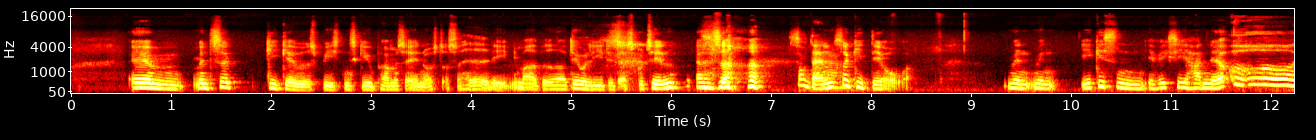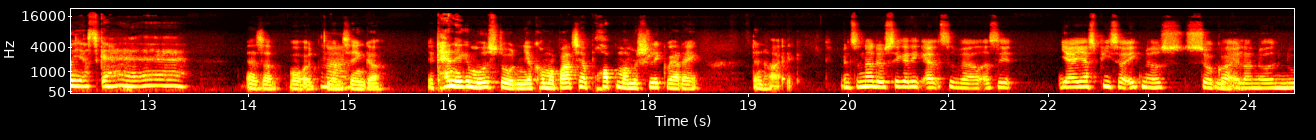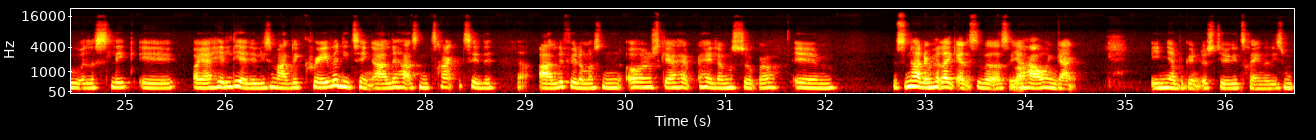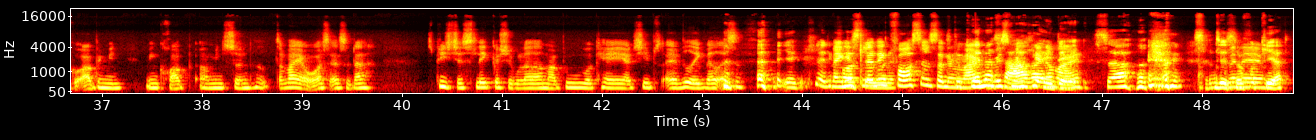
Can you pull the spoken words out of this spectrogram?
Øhm, men så gik jeg ud og spiste en skive parmesanost, og så havde jeg det egentlig meget bedre. Det var lige det, der skulle til. Altså, sådan, Ja. så gik det over. Men, men ikke sådan, jeg vil ikke sige, at jeg har den der, åh, jeg skal have. Altså, hvor at Nej. man tænker, jeg kan ikke modstå den, jeg kommer bare til at proppe mig med slik hver dag. Den har jeg ikke. Men sådan har det jo sikkert ikke altid været. Altså, ja, jeg spiser ikke noget sukker Nej. eller noget nu, eller slik. Øh, og jeg er heldig, at jeg ligesom aldrig craver de ting, og aldrig har sådan en trang til det. Ja. Og aldrig føler mig sådan, åh, nu skal jeg have, have et eller andet sukker. Øh, men sådan har det jo heller ikke altid været. Altså, jeg Nej. har jo engang, inden jeg begyndte at styrketræne, og ligesom gå op i min, min krop og min sundhed, der var jeg jo også, altså der spiste jeg slik og chokolade og marbu og kage og chips, og jeg ved ikke hvad. Altså, jeg kan slet ikke man kan slet ikke forestille sig det Hvis med mig, kender hvis man Sara kender i mig. dag, så, så det er så Men, øh, forkert.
